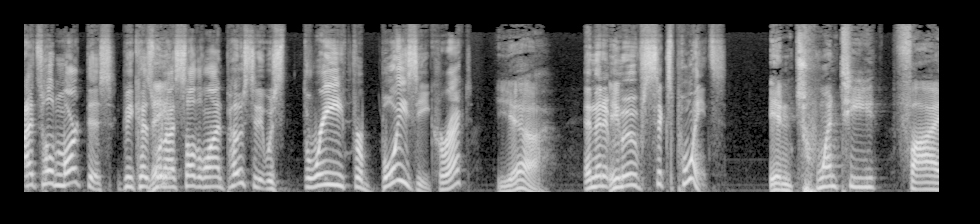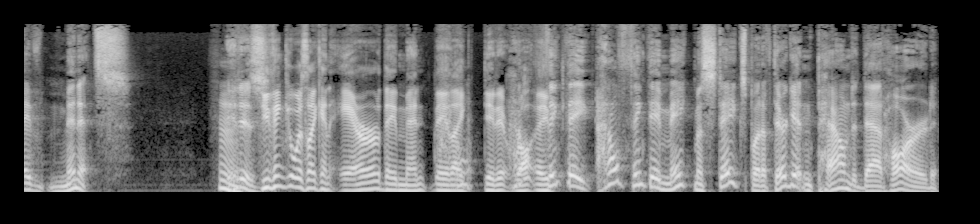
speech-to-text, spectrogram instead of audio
I told Mark this because when I saw the line posted, it was three for Boise, correct? Yeah, And then it, It- moved six points. in 25 minutes. It is. do you think it was like an error? They meant they like did it I wrong. don't think they. I don't think they make mistakes, but if they're getting pounded that hard,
